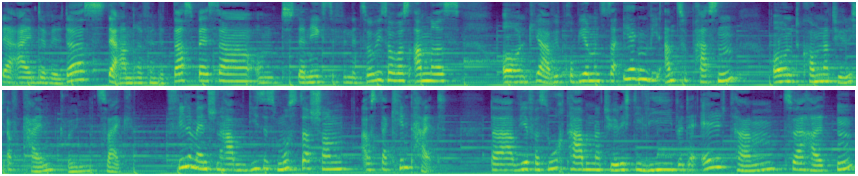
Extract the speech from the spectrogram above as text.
Der eine will das, der andere findet das besser und der nächste findet sowieso was anderes. Und ja, wir probieren uns da irgendwie anzupassen und kommen natürlich auf keinen grünen Zweig. Viele Menschen haben dieses Muster schon aus der Kindheit, da wir versucht haben, natürlich die Liebe der Eltern zu erhalten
